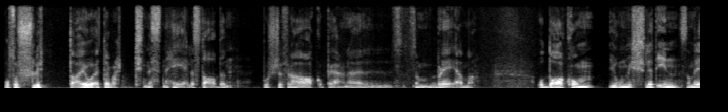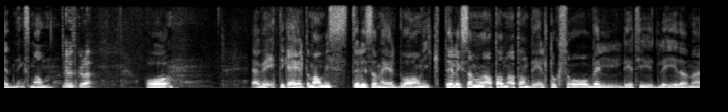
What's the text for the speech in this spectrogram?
Og så slutta jo etter hvert nesten hele staben. Bortsett fra AKP-erne som ble igjen. da. Og da kom Jon Michelet inn som redningsmann. Jeg husker det. Og jeg vet ikke helt om han visste liksom helt hva han gikk til. Liksom. At, han, at, han, deltok så veldig tydelig i denne,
